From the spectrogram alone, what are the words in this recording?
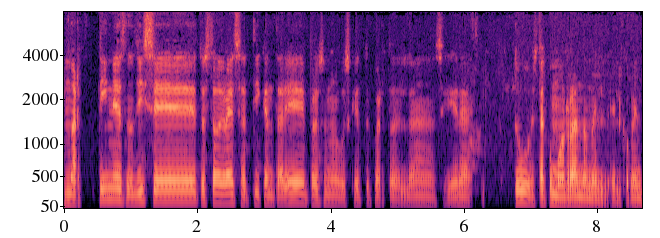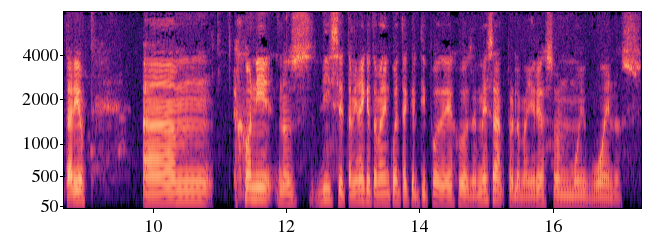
Martínez nos dice, tu estado gracias a ti cantaré, por eso no busqué tu cuarto de la ceguera. Tú, está como honrándome el, comentario. Um, nos dice, también hay que tomar en cuenta que el tipo de juegos de mesa, pero la mayoría son muy buenos.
